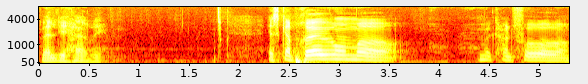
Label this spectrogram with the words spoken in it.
Veldig herlig. Jeg skal prøve om, vi jeg kan få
